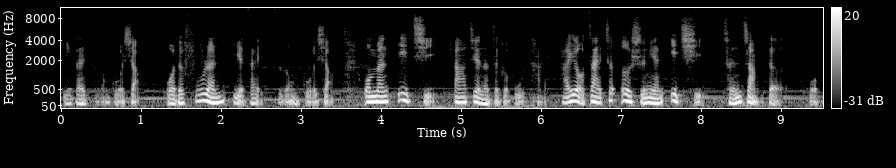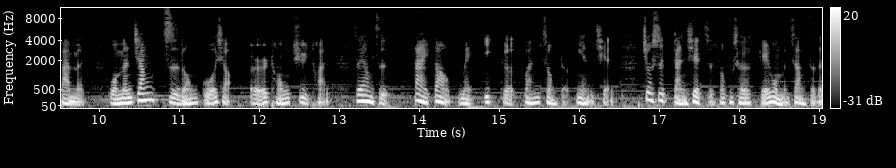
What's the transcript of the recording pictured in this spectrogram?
也在子龙国小，我的夫人也在子龙国小，我们一起搭建了这个舞台，还有在这二十年一起成长的伙伴们，我们将子龙国小儿童剧团这样子带到每一个观众的面前，就是感谢纸风车给我们这样子的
